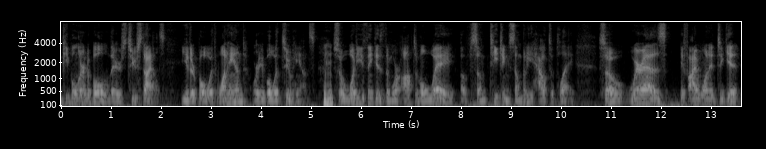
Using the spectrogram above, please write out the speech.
people learn to bowl, there's two styles. You either bowl with one hand or you bowl with two hands. So, what do you think is the more optimal way of some teaching somebody how to play? So, whereas if I wanted to get,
